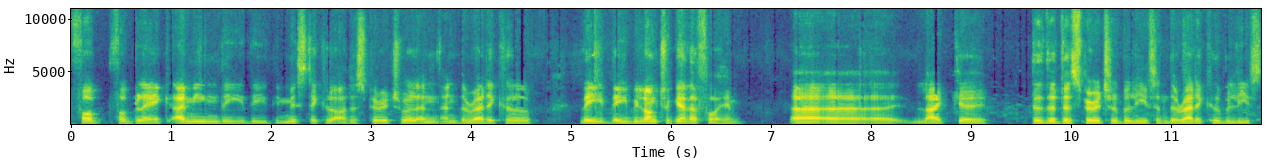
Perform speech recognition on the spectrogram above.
for for Blake, I mean the the, the mystical or the spiritual and, and the radical, they they belong together for him. Uh, uh, like uh, the, the the spiritual beliefs and the radical beliefs,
